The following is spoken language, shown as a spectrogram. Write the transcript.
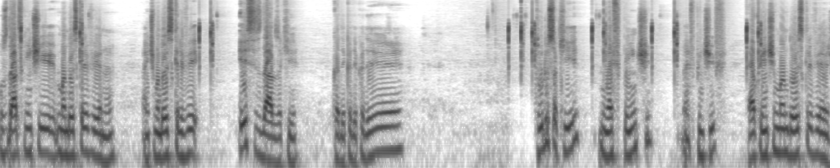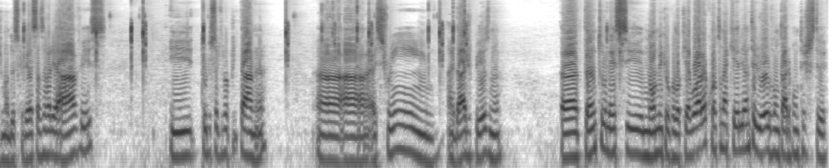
os dados que a gente mandou escrever, né? A gente mandou escrever esses dados aqui. Cadê, cadê, cadê? Tudo isso aqui no fprint, no é o que a gente mandou escrever. A gente mandou escrever essas variáveis e tudo isso aqui para printar, né? A, a, string, a idade, peso, né? uh, tanto nesse nome que eu coloquei agora, quanto naquele anterior, voluntário.txt.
